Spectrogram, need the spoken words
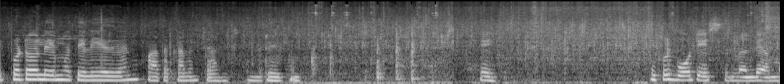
ఇప్పటి వాళ్ళు ఏమో తెలియదు కానీ పాతకాలం చాలా ఇష్టం. ఇప్పుడు బోట్ వేస్తుందండి అమ్మ.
